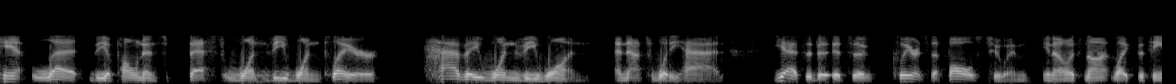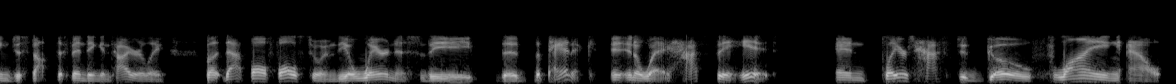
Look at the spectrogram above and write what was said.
can't let the opponent's best 1v1 player have a 1v1 and that's what he had yeah it's a it's a clearance that falls to him you know it's not like the team just stopped defending entirely but that ball falls to him the awareness the the the panic in, in a way has to hit and players have to go flying out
